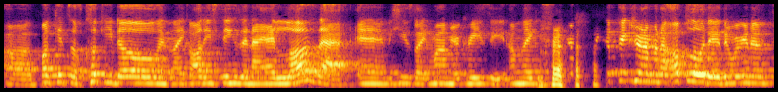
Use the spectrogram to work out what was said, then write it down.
uh, buckets of cookie dough and like all these things. And I, I love that. And he's like, Mom, you're crazy. I'm like, take a picture. I'm gonna upload it, and we're gonna,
